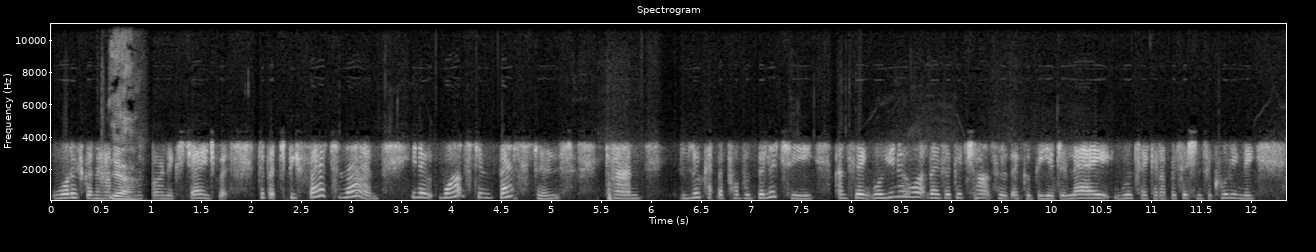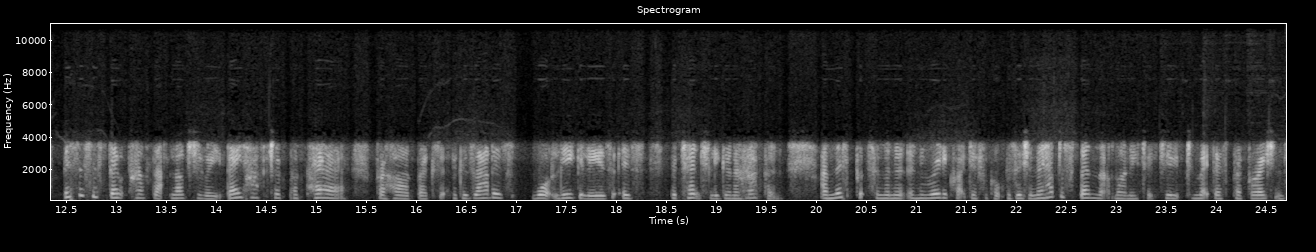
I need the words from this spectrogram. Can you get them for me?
what is going to happen yeah. the foreign exchange. But to, but to be fair to them, you know, whilst investors can look at the probability and think, well, you know what, there's a good chance that there could be a delay. We'll take our positions accordingly. Businesses don't have that luxury. They have to prepare for a hard Brexit because that is what legally is, is potentially going to happen. And this puts them in a, in a really quite difficult position. They have to spend that money to, to, to make those preparations.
